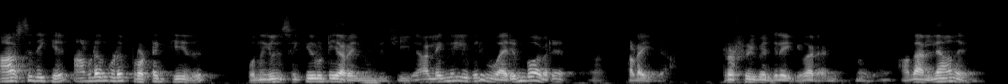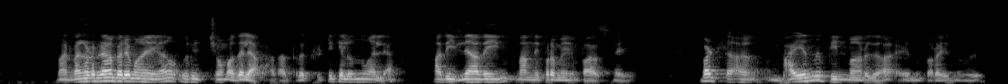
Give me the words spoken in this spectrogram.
ആ സ്ഥിതിക്ക് അവിടെ കൂടെ പ്രൊട്ടക്റ്റ് ചെയ്ത് ഒന്നുകിൽ സെക്യൂരിറ്റി അറേഞ്ച്മെന്റ് ചെയ്യുക അല്ലെങ്കിൽ ഇവർ വരുമ്പോൾ അവരെ തടയുക. ട്രഷറി ബെഞ്ചിലേക്ക് വരാൻ. അതല്ലാതെ ഭരണഘടനാപരമായ ഒരു ചുമതല അത് അത്ര ക്രിട്ടിക്കലൊന്നുമല്ല അതില്ലാതെയും നന്ദി പ്രമേയം പാസ്സായി ബട്ട് ഭയന്ന് പിന്മാറുക എന്ന് പറയുന്നത്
